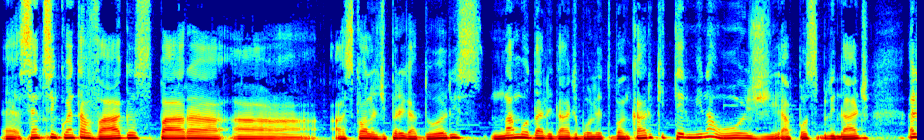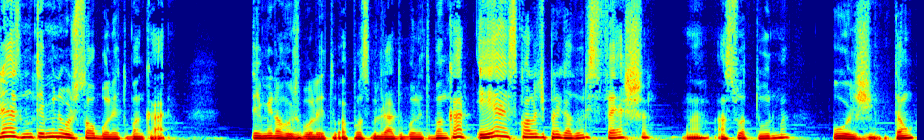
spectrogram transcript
eh, 150 vagas para a, a escola de pregadores na modalidade boleto bancário, que termina hoje a possibilidade. Aliás, não termina hoje só o boleto bancário. Termina hoje o boleto, a possibilidade do boleto bancário e a escola de pregadores fecha né, a sua turma hoje. Então,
